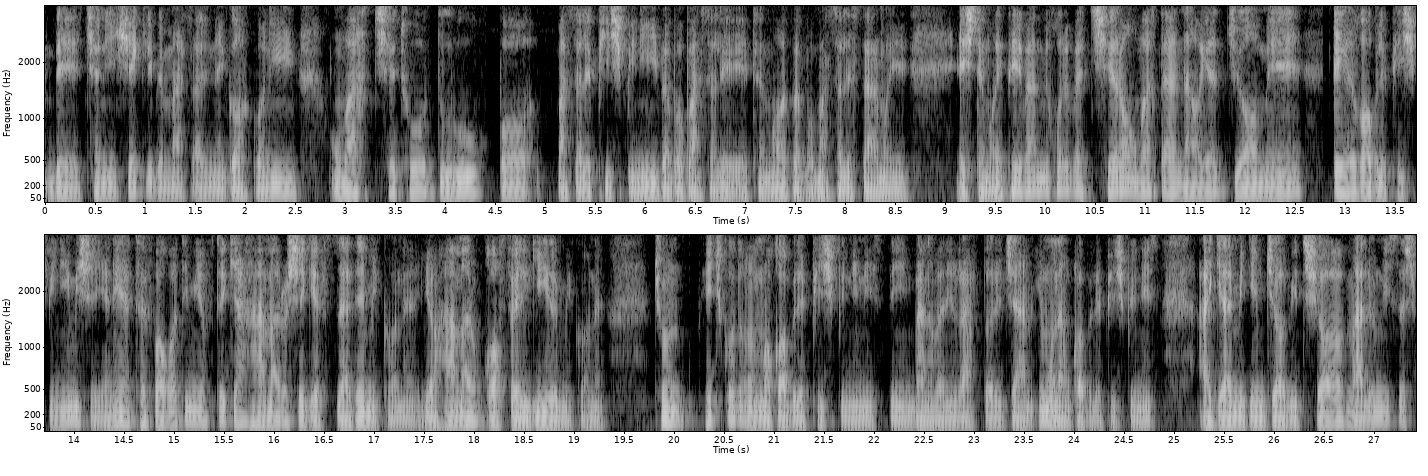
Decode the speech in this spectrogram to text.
به چنین شکلی به مسئله نگاه کنیم اون وقت چطور دروغ با مسئله پیشبینی و با مسئله اعتماد و با مسئله سرمایه اجتماعی پیوند می‌خوره و چرا اون وقت در نهایت جامعه غیر قابل پیش بینی میشه؟ یعنی اتفاقاتی میفته که همه رو شگفت زده می‌کنه یا همه رو قافلگیر می‌کنه. چون هیچ کدوم ما قابل پیش بینی نیستیم بنابراین رفتار جمعیمون هم قابل پیش بینی نیست. اگر میگیم جاوید شاه معلوم نیستش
